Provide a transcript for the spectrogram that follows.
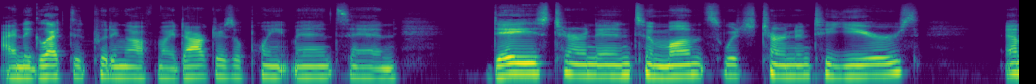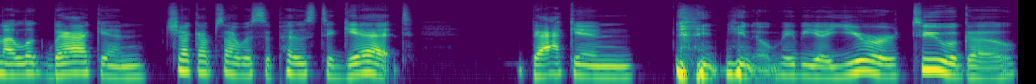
I neglected putting off my doctor's appointments, and days turned into months, which turned into years. And I look back and checkups I was supposed to get back in, you know, maybe a year or two ago,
